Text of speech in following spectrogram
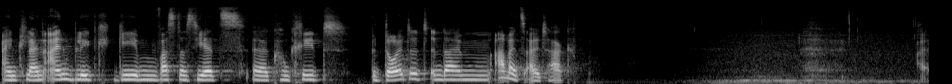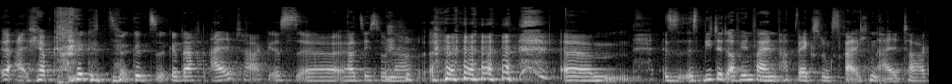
einen kleinen Einblick geben, was das jetzt äh, konkret bedeutet in deinem Arbeitsalltag. Äh, ich habe gerade gedacht, Alltag ist, äh, hört sich so nach. ähm, es, es, bietet auf jeden Fall einen abwechslungsreichen Alltag.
